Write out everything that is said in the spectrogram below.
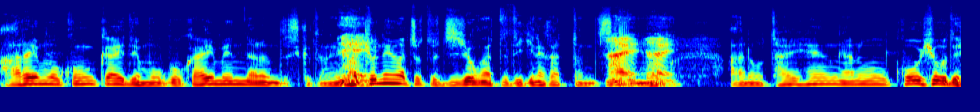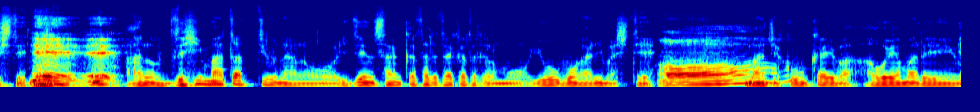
あれも今回でも5回目になるんですけどね、まあ、去年はちょっと事情があってできなかったんですけども、はいはい、あの大変あの好評でしてね、えー、あのぜひまたっていうのはあの以前参加された方からも要望がありまして。まあ、じゃあ今回は青山霊園を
